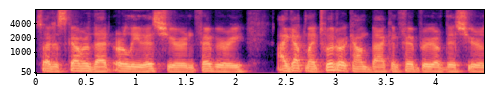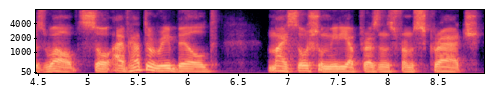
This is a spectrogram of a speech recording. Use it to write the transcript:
So I discovered that early this year in February. I got my Twitter account back in February of this year as well. So I've had to rebuild my social media presence from scratch.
